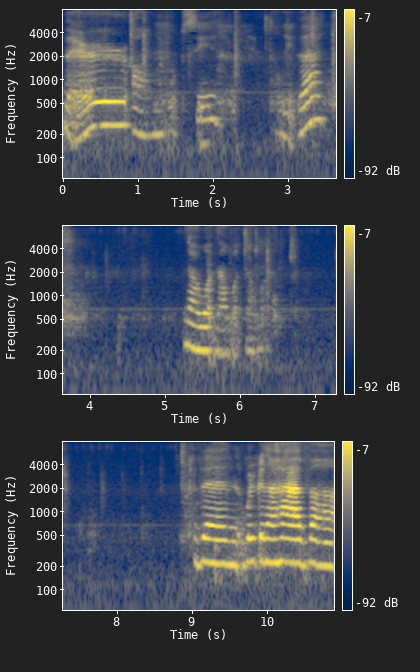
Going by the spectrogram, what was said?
there. Um, whoopsie. Delete that. Now what? Now what? Now what? Then we're gonna have uh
